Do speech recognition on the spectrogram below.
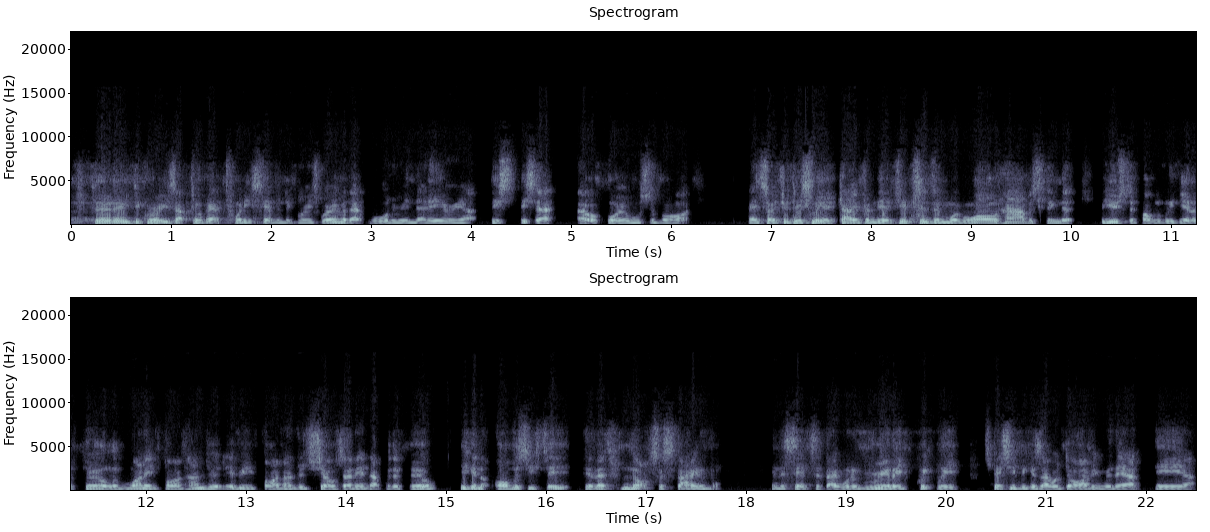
13 degrees up to about 27 degrees. Wherever that water in that area, this, this uh, oil will survive. And so traditionally it came from the Egyptians and were wild harvesting that. we used to probably get a pearl in one in 500. Every 500 shells they'd end up with a pearl. You can obviously see yeah, that's not sustainable in the sense that they would have really quickly, especially because they were diving without air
